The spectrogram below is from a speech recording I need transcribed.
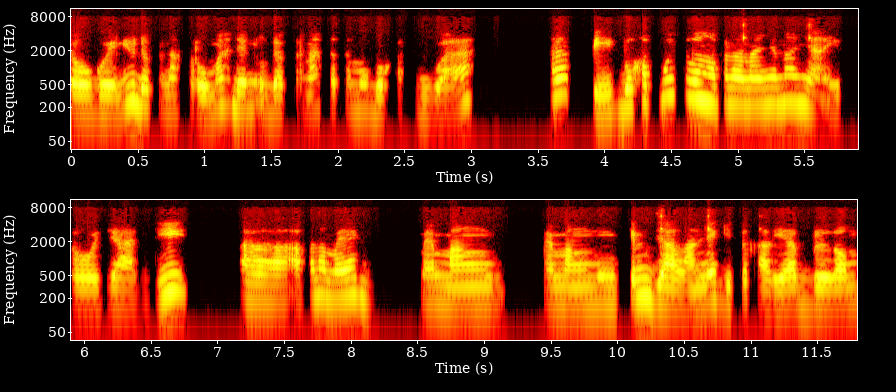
cowok gue ini udah pernah ke rumah dan udah pernah ketemu bokap gue tapi bokap gue juga nggak pernah nanya-nanya itu. Jadi uh, apa namanya memang memang mungkin jalannya gitu kali ya belum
